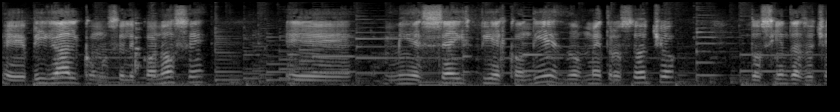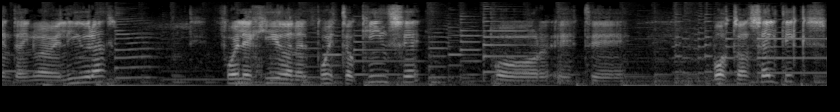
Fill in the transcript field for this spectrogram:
Eh, Big Al, como se le conoce, eh, mide 6 pies con 10, 2 metros 8, 289 libras. Fue elegido en el puesto 15 por este, Boston Celtics.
